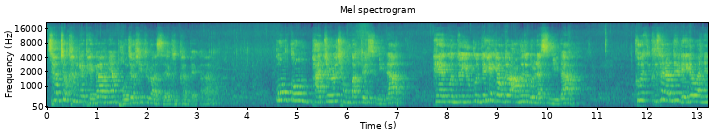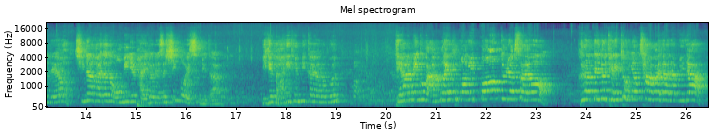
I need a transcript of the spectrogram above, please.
삼척항에 배가 그냥 버젓이 들어왔어요. 북한 배가. 꽁꽁 밧줄로 정박됐습니다. 해군도 육군도 해경도 아무도 몰랐습니다. 그, 그 사람들 내려왔는데요. 지나가던 어민이 발견해서 신고했습니다. 이게 말이 됩니까, 여러분? 대한민국 안보에 구멍이 뻥 뚫렸어요. 그런데도 대통령 사과도 안 합니다.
